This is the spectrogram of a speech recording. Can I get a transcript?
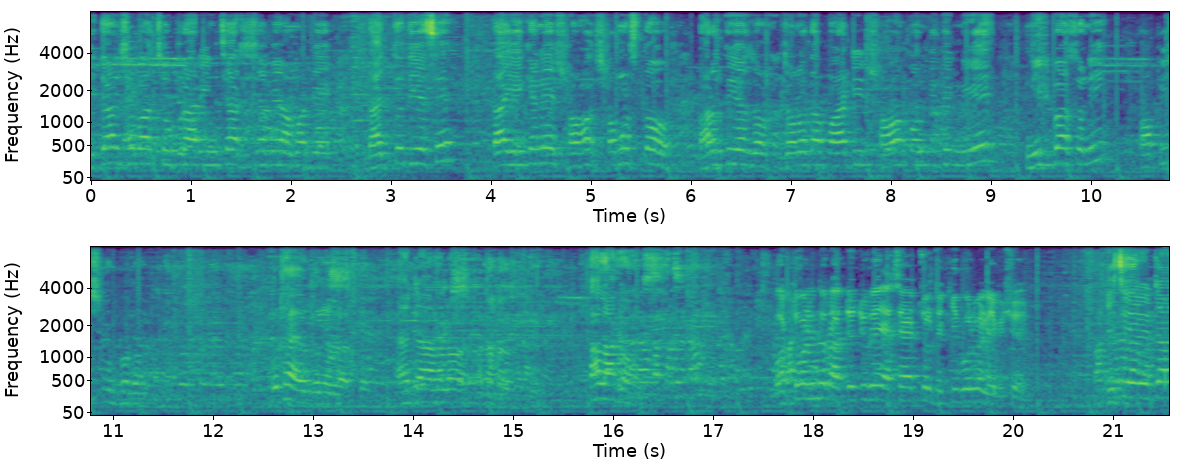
বিধানসভা চোপড়ার ইনচার্জ হিসেবে আমাকে দায়িত্ব দিয়েছে। তাই এখানে সহ- সমস্ত ভারতীয় জন- জনতা পার্টির সহকর্মীদের নিয়ে নির্বাচনী অফিস উদ্বোধন করা কোথায় উদ্বোধন আছে এটা হলো কালাগঞ্জ। বর্তমানে তো রাজ্য জুড়ে এসআইআর চলছে কি বলবেন এই বিষয়ে? এছাড়া এটা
